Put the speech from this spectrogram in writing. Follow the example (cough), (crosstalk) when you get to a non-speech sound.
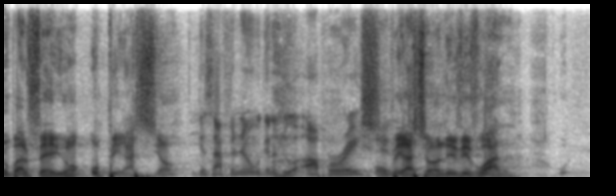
Nous allons faire une opération. This afternoon we're going to do an operation. Opération lever voile.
